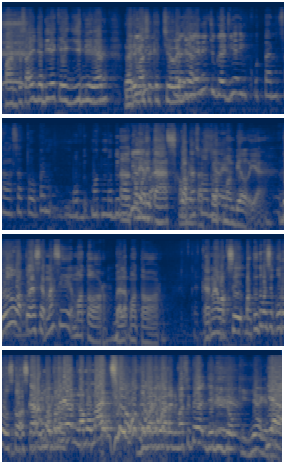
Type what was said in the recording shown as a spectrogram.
Pantes aja jadi kayak gini kan. Dari masih kecil aja. Dian ini juga dia ikutan salah satu apa mobil mobil, Eh, mobil komunitas, ya, klub, Komunitas klub mobil ya. mobil ya. Dulu waktu SMA sih motor, balap motor. Karena waktu waktu itu masih kurus. Kalau sekarang Gimana, motornya nggak mau maju. Gimana gimana maksudnya jadi jokinya gitu. Ya,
